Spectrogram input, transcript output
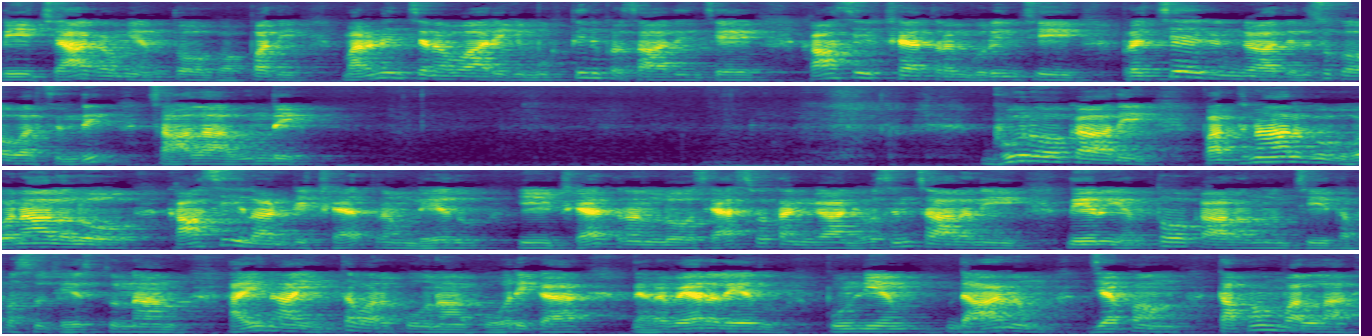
నీ త్యాగం ఎంతో గొప్పది. మరణించిన వారికి ముక్తిని ప్రసాదించే కాశీక్షేత్రం గురించి ప్రత్యేకంగా తెలుసుకోవాల్సింది చాలా ఉంది. భూలోకాది పద్నాలుగు భువనాలలో కాశీ లాంటి క్షేత్రం లేదు. ఈ క్షేత్రంలో శాశ్వతంగా నివసించాలని నేను ఎంతో కాలం నుంచి తపస్సు చేస్తున్నాను. అయినా ఇంతవరకు నా కోరిక నెరవేరలేదు. పుణ్యం దానం జపం తపం వల్ల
